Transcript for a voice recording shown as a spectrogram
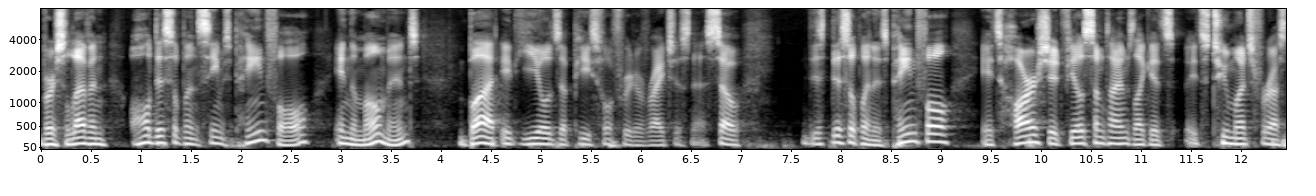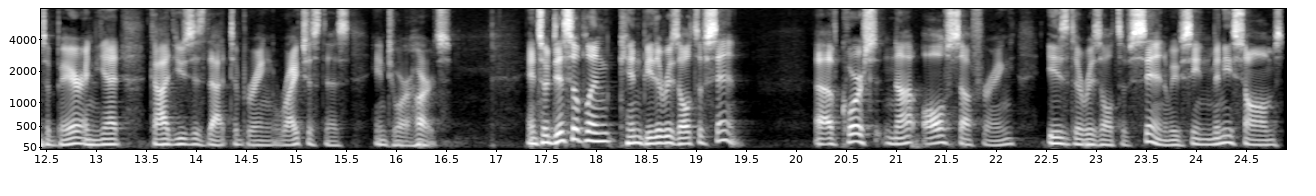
verse 11, all discipline seems painful in the moment, but it yields a peaceful fruit of righteousness. So this discipline is painful, it's harsh, it feels sometimes like it's it's too much for us to bear, and yet God uses that to bring righteousness into our hearts. And so discipline can be the result of sin. Uh, of course, not all suffering is the result of sin. We've seen many psalms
